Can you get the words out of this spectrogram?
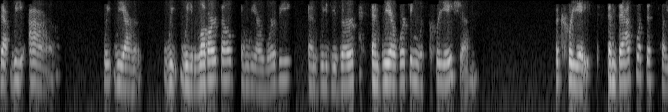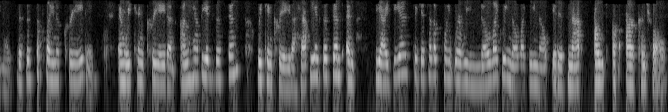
that we are, we, we are, we, we love ourselves and we are worthy and we deserve and we are working with creation to create. And that's what this plane is. This is the plane of creating and we can create an unhappy existence. We can create a happy existence. And the idea is to get to the point where we know like we know like we know it is not out of our control.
